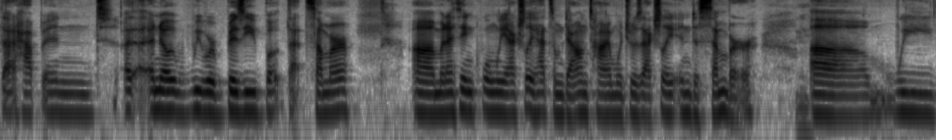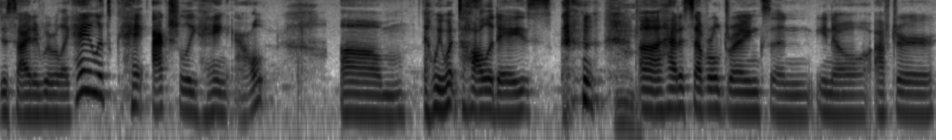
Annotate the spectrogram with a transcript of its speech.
that happened. I, I, know we were busy both that summer, um, and I think when we actually had some downtime, which was actually in December, mm. um, we decided we were like, hey, let's ha- actually hang out. Um, and we went to holidays, mm. uh, had a several drinks, and you know after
